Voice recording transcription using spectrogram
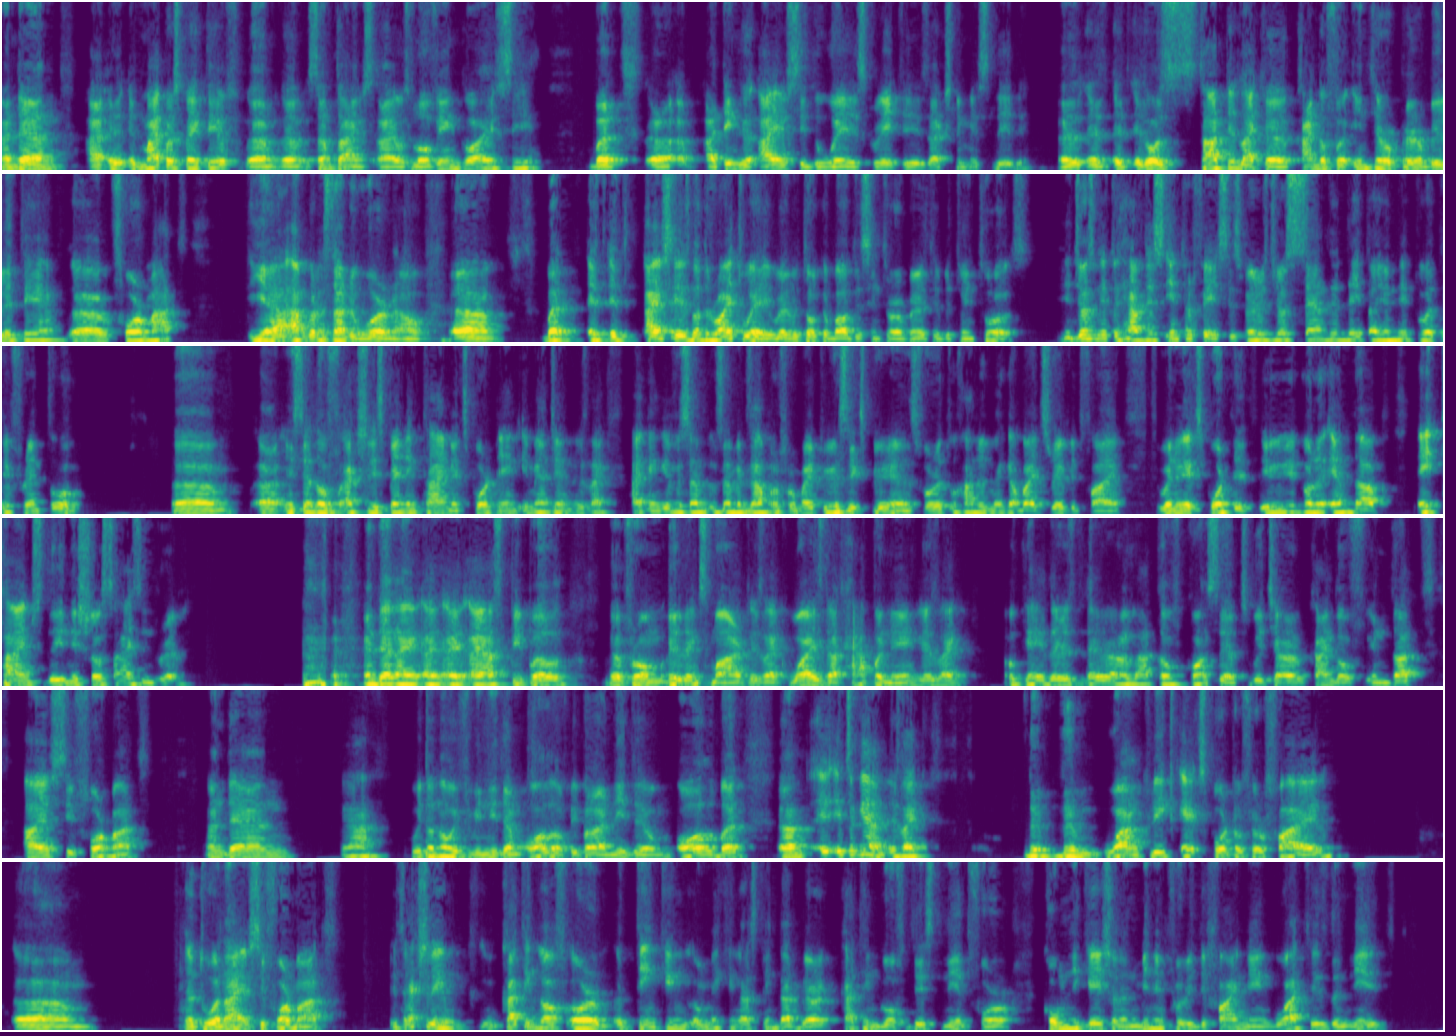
And then I, in my perspective um, uh, sometimes i was loving ifc but uh, i think the ifc the way it's created is actually misleading it, it, it, was started like a kind of an interoperability uh, format. Yeah, I'm going to start a war now. Um, but it, it, I say is not the right way when we talk about this interoperability between tools. You just need to have these interfaces where you just send the data you need to a different tool. Um, uh, instead of actually spending time exporting, imagine it's like I can give you some some example from my previous experience. For a 200 megabytes Revit file, when you export it, you're going to end up eight times the initial size in Revit. and then I, I, I ask people uh, from Building Smart, is like, why is that happening? Is like, okay, there is there are a lot of concepts which are kind of in that IFC format, and then yeah, we don't know if we need them all or people are need them all, but um, it, it's again, it's like the the one click export of your file um, to an IFC format it's actually cutting off or thinking or making us think that we are cutting off this need for communication and meaningfully defining what is the need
